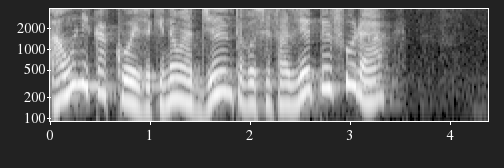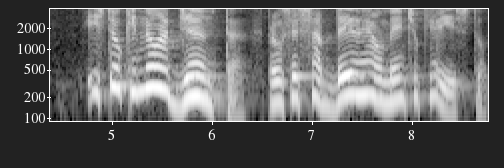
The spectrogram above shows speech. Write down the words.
a única coisa que não adianta você fazer é perfurar. Isto é o que não adianta para você saber realmente o que é isto.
